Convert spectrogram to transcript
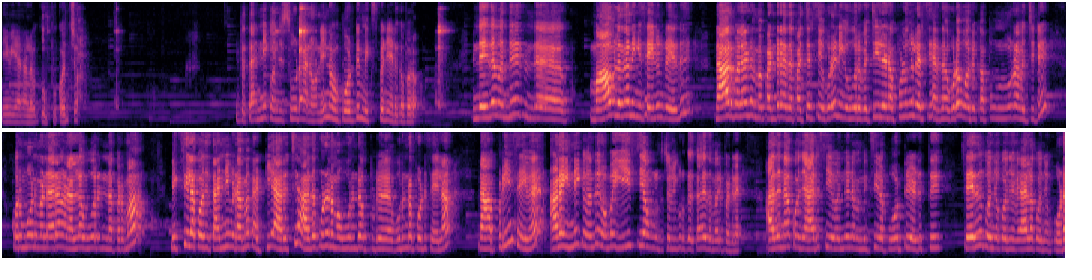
தேவையான அளவுக்கு உப்பு கொஞ்சம். இப்போ தண்ணி கொஞ்சம் சூடானோடனே நம்ம போட்டு மிக்ஸ் பண்ணி எடுக்க போகிறோம் இந்த இதை வந்து இந்த மாவில் தான் நீங்கள் செய்யணும் கிடையாது நார்மலாக நம்ம பண்ணுற அந்த பச்சரிசியை கூட நீங்கள் ஊற வச்சு இல்லைனா புழுங்கல் அரிசியாக இருந்தால் கூட ஒரு கப்பு ஊற வச்சுட்டு ஒரு மூணு மணி நேரம் நல்லா ஊறின அப்புறமா மிக்சியில் கொஞ்சம் தண்ணி விடாமல் கட்டியாக அரைச்சி அதை கூட நம்ம உருண்டை உருண்டை போட்டு செய்யலாம். நான் அப்படியும் செய்வேன். ஆனால் இன்றைக்கி வந்து ரொம்ப ஈஸியாக உங்களுக்கு சொல்லிக் கொடுக்கறதுக்காக இது மாதிரி பண்ணுறேன் அதுனா கொஞ்சம் அரிசியை வந்து நம்ம மிக்சியில் போட்டு எடுத்து செய்கிறது கொஞ்சம் கொஞ்சம் வேலை கொஞ்சம் கூட.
